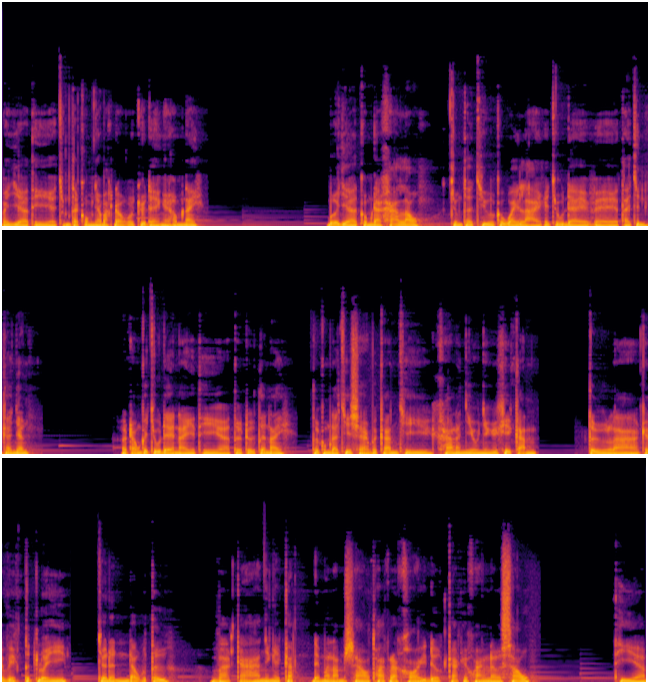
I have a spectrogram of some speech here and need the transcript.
bây giờ thì chúng ta cùng nhau bắt đầu chủ đề ngày hôm nay. Bữa giờ cũng đã khá lâu, chúng ta chưa có quay lại cái chủ đề về tài chính cá nhân. Ở trong cái chủ đề này thì à, từ trước tới nay tôi cũng đã chia sẻ với các anh chị khá là nhiều những cái khía cạnh từ là cái việc tích lũy cho đến đầu tư và cả những cái cách để mà làm sao thoát ra khỏi được các cái khoản nợ xấu thì à,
